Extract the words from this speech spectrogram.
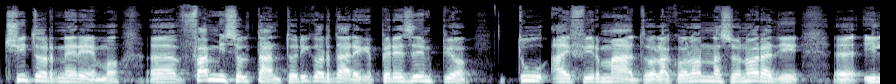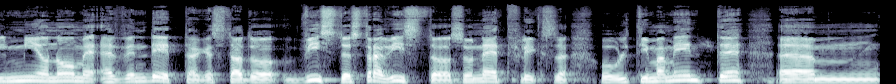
ci torneremo. Uh, fammi soltanto ricordare che, per esempio, tu hai firmato la colonna sonora di uh, Il mio nome è Vendetta, che è stato visto e stravisto su Netflix ultimamente. Um,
